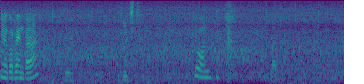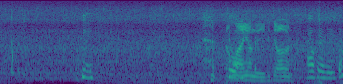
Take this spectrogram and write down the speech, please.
Una correntada. Sí. Truchita. Qué bonita. Estamos bueno. ahí donde dijiste ahora. Abajo del río.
